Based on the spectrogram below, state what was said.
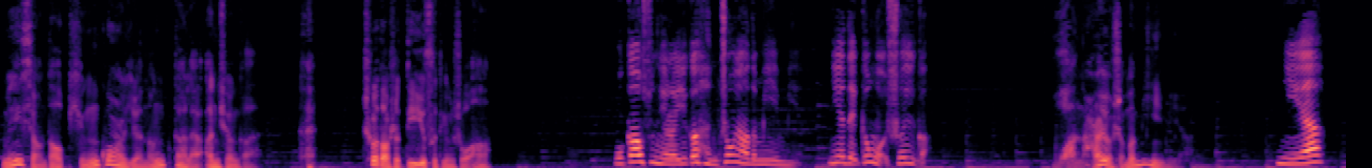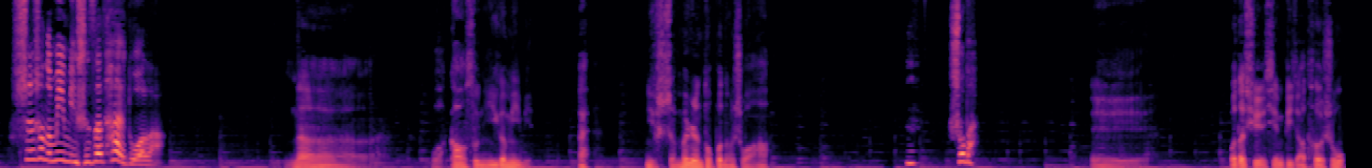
没想到瓶罐也能带来安全感，嘿，这倒是第一次听说啊。我告诉你了一个很重要的秘密，你也得跟我说一个。我哪有什么秘密啊？你身上的秘密实在太多了。那我告诉你一个秘密，哎，你什么人都不能说啊。嗯，说吧。诶，我的血型比较特殊，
